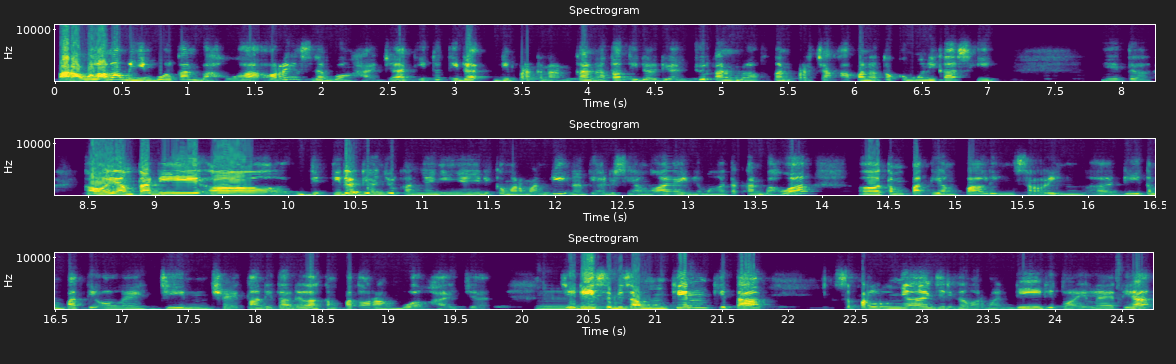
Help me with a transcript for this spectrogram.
Para ulama menyimpulkan bahwa orang yang sedang buang hajat itu tidak diperkenankan atau tidak dianjurkan melakukan percakapan atau komunikasi. Gitu. Kalau yang tadi eh, di- tidak dianjurkan nyanyi-nyanyi di kamar mandi, nanti hadis yang lain yang mengatakan bahwa eh, tempat yang paling sering eh, ditempati oleh jin syaitan itu adalah tempat orang buang hajat. Hmm. Jadi sebisa mungkin kita seperlunya aja di kamar mandi, di toilet ya.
